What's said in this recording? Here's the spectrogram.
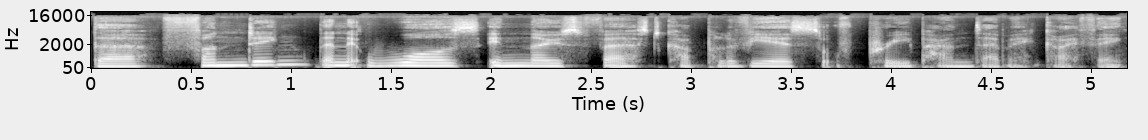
the funding than it was in those first couple of years, sort of pre pandemic, I think.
